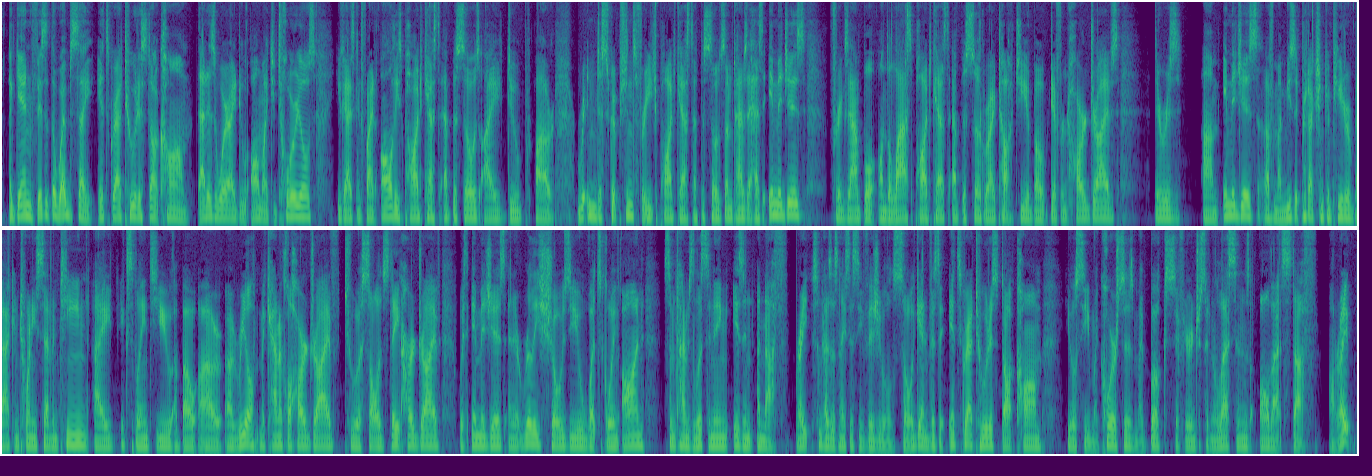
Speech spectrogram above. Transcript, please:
Again, visit the website, it's itsgratuitous.com. That is where I do all my tutorials. You guys can find all these podcast episodes. I do uh, written descriptions for each podcast episode. Sometimes it has images. For example, on the last podcast episode where I talked to you about different hard drives, there was um, images of my music production computer back in 2017. I explained to you about a, a, real mechanical hard drive to a solid state hard drive with images, and it really shows you what's going on. Sometimes listening isn't enough, right? Sometimes it's nice to see visuals. So, again, visit itsgratuitous.com. You will see my courses, my books, if you're interested in lessons, all that stuff. All right.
